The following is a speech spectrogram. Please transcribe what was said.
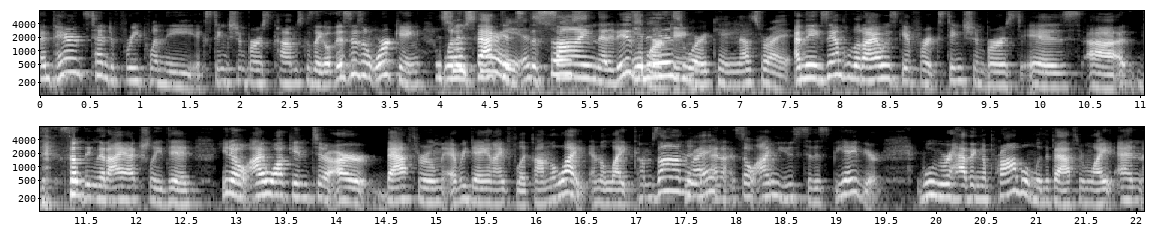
And parents tend to freak when the extinction burst comes because they go, "This isn't working." It's when so in fact, scary. it's, the so sign that it is It working. is working. That's right. And the example that I always give for extinction burst is uh, something that I actually did. You know, I walk into our bathroom every day and I flick on the light, and the light comes on, and, Right. and I- so I'm used to this behavior. We were having a problem with the bathroom light, and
